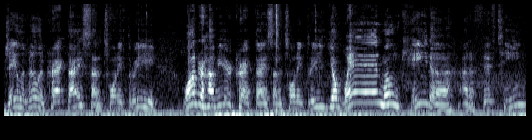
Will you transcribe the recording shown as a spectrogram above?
Jalen Miller cracked ice out of 23. Wander Javier cracked ice out of 23. Yoan Moncada out of 15.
